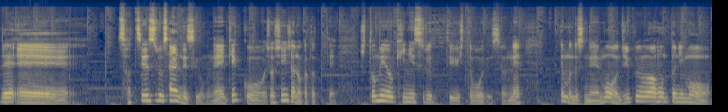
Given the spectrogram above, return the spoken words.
で、えー、撮影する際ですけどもね結構初心者の方って人目を気にするっていう人多いですよね。でもですねもう自分は本当にもう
